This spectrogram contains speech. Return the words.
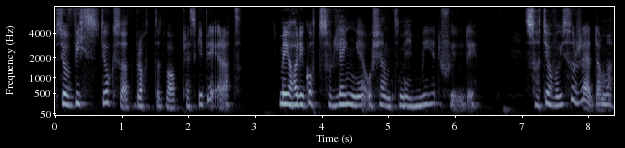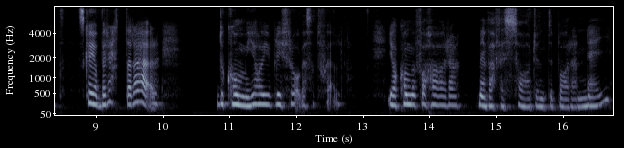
Så jag visste också att brottet var preskriberat. Men jag hade gått så länge och känt mig medskyldig. Så att jag var ju så rädd om att ska jag berätta det här, då kommer jag ju bli ifrågasatt själv. Jag kommer få höra Men varför sa du inte bara nej?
